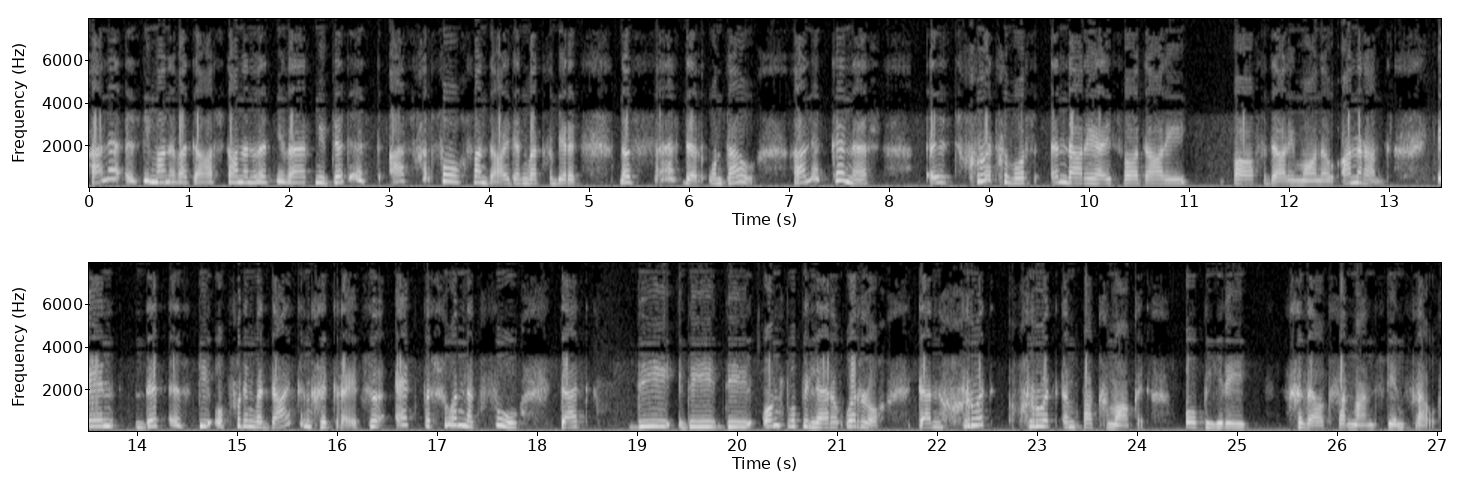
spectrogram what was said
hulle is die manne wat daar staan en hulle het nie werk nie. Dit is as gevolg van daai ding wat gebeur het. Nou verder, onthou, hulle kinders het groot geword in daardie huis waar daardie pa vir daardie ma nou aanrand. En dit is die opvoeding wat daai kind gekry het. So ek persoonlik voel dat die die die onpopulêre oorlog dan groot groot impak gemaak het op hierdie geweld van mans teen vroue.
